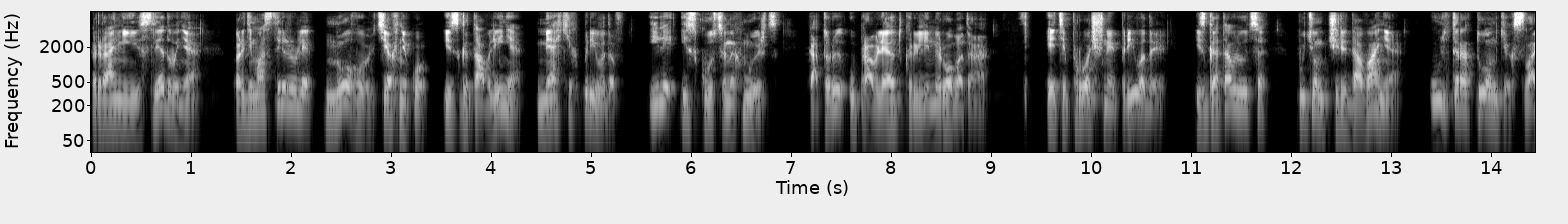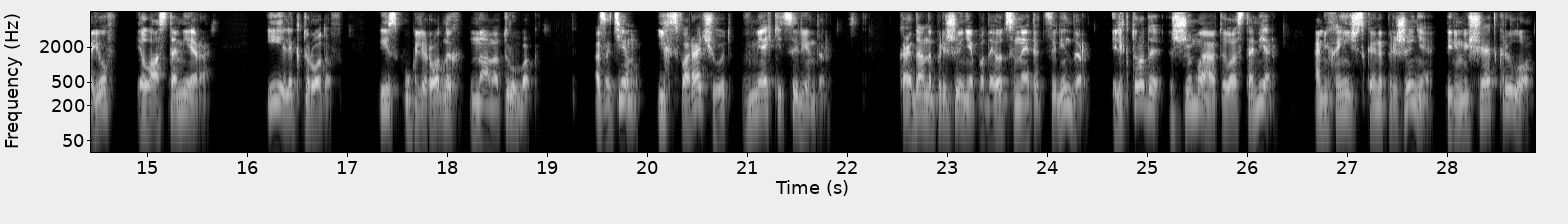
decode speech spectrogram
Ранние исследования – продемонстрировали новую технику изготовления мягких приводов или искусственных мышц, которые управляют крыльями робота. Эти прочные приводы изготавливаются путем чередования ультратонких слоев эластомера и электродов из углеродных нанотрубок, а затем их сворачивают в мягкий цилиндр. Когда напряжение подается на этот цилиндр, электроды сжимают эластомер, а механическое напряжение перемещает крыло,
